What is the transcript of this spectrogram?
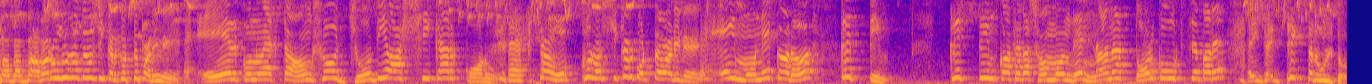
বা- বাবার অনুরোধেও স্বীকার করতে পারিনি। এর কোনো একটা অংশ যদি অস্বীকার করো। একটা অক্ষর অস্বীকার করতে পারিনি। এই মনে করো কৃত্রিম। কৃত্রিম কথাটা সম্বন্ধে নানা তর্ক উঠতে পারে। এই ঠিক তার উল্টো।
